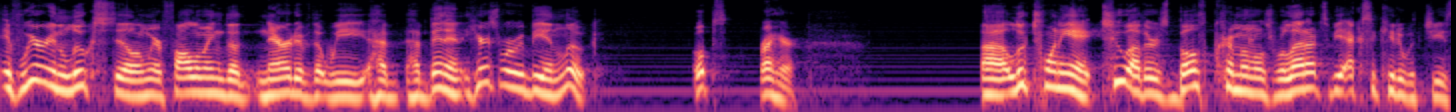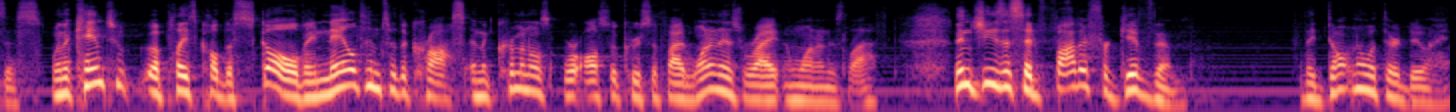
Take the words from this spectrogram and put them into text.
if we were in Luke still and we are following the narrative that we have, have been in, here's where we'd be in Luke. Oops, right here. Uh, Luke 28, two others, both criminals, were led out to be executed with Jesus. When they came to a place called the skull, they nailed him to the cross, and the criminals were also crucified, one on his right and one on his left. Then Jesus said, Father, forgive them, for they don't know what they're doing.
